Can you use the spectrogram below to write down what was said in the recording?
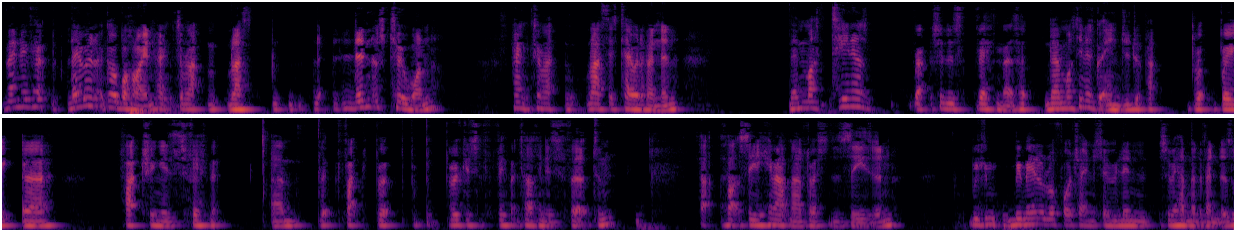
Then then they they went a goal behind thanks to then it was two one thanks to last tail defending. Then Martinez fractured his fifth. Then Martinez got injured, break uh, fracturing his fifth um broke his fifth metatarsal in his foot. That, that see him out now for the rest of the season. We can we made all the four changes so we didn't so we had no defenders.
